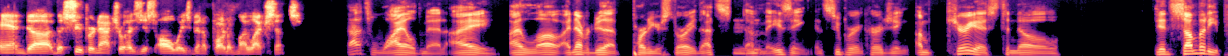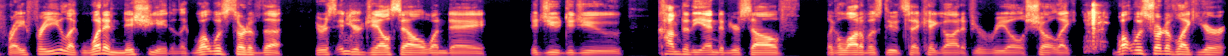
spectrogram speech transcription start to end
and uh, the supernatural has just always been a part of my life since. That's wild, man. I I love. I never knew that part of your story. That's mm-hmm. amazing and super encouraging. I'm curious to know. Did somebody pray for you? Like, what initiated? Like, what was sort of the? You're just in your jail cell one day. Did you did you come to the end of yourself? Like a lot of us do. Say, "Okay, God, if you're real, show." Like, what was sort of like your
